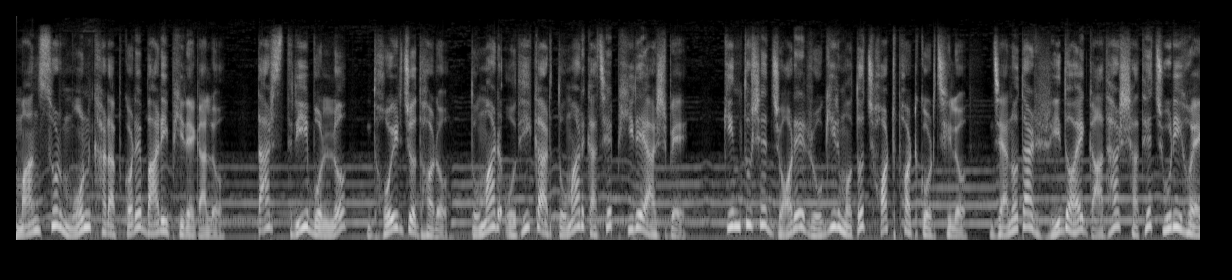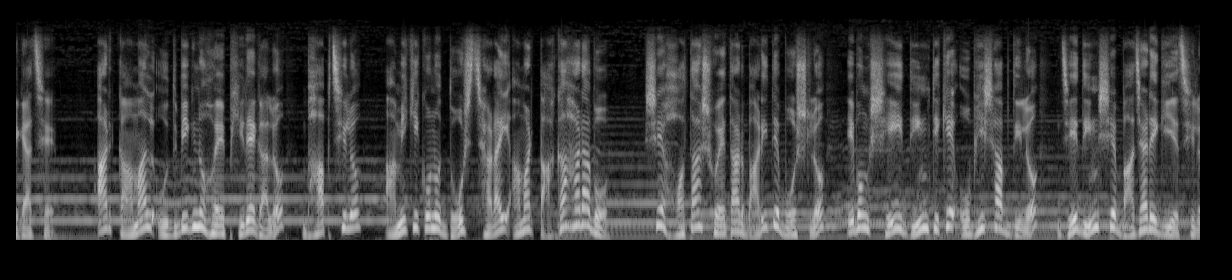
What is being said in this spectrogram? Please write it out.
মানসুর মন খারাপ করে বাড়ি ফিরে গেল। তার স্ত্রী বলল, ধৈর্য ধরো, তোমার অধিকার তোমার কাছে ফিরে আসবে। কিন্তু সে জ্বরের রোগীর মতো ছটফট করছিল, যেন তার হৃদয় গাধার সাথে চুরি হয়ে গেছে। আর কামাল উদ্বিগ্ন হয়ে ফিরে গেল, ভাবছিল, আমি কি কোনো দোষ ছাড়াই আমার টাকা হারাবো? সে হতাশ হয়ে তার বাড়িতে বসল এবং সেই দিনটিকে অভিশাপ দিল, যেদিন সে বাজারে গিয়েছিল।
